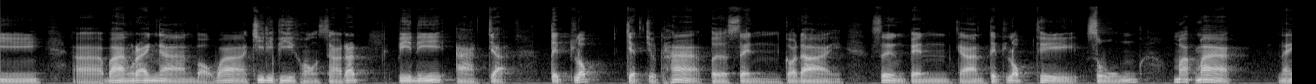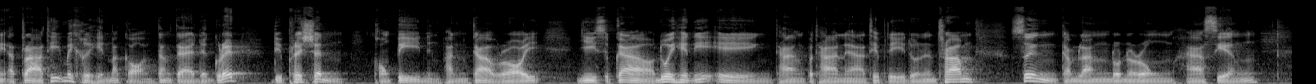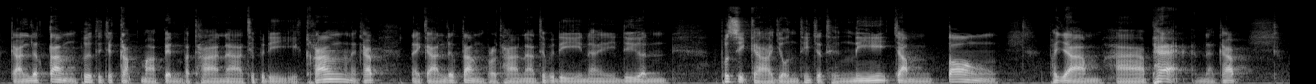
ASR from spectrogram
บางรายงานบอกว่า GDP ของสหรัฐปีนี้อาจจะติดลบ 7.5%ก็ได้ ซึ่งเป็นการติดลบที่สูง มาก ๆ ในอัตราที่ไม่เคยเห็นมาก่อน ตั้งแต่ The Great Depression ของปี 1929 ด้วยเหตุนี้เองทางประธานาธิบดีโดนัลด์ทรัมป์ซึ่งกำลังรณรงค์หาเสียงการเลือกตั้งเพื่อที่จะกลับมาเป็นประธานาธิบดีอีกครั้งนะครับ ในการเลือกตั้งประธานาธิบดีในเดือนพฤศจิกายนที่จะถึงนี้จำต้องพยายามหาแพะนะครับ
